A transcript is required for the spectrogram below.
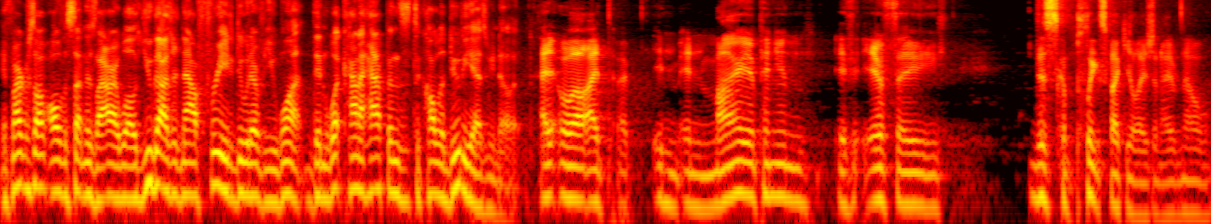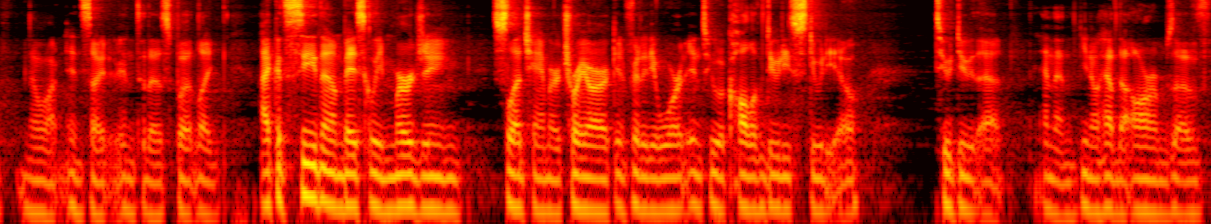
If Microsoft all of a sudden is like, all right, well, you guys are now free to do whatever you want, then what kind of happens to Call of Duty as we know it? I, well, I, I in in my opinion, if if they, this is complete speculation. I have no no insight into this, but like I could see them basically merging Sledgehammer, Treyarch, Infinity Ward into a Call of Duty studio to do that, and then you know have the arms of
